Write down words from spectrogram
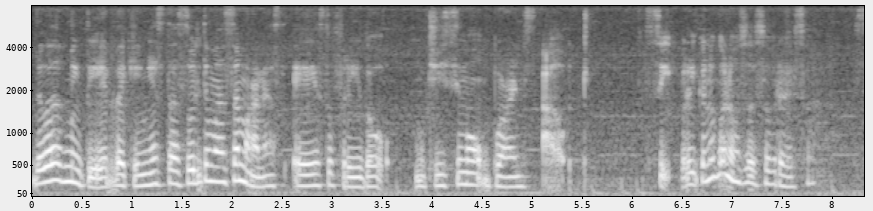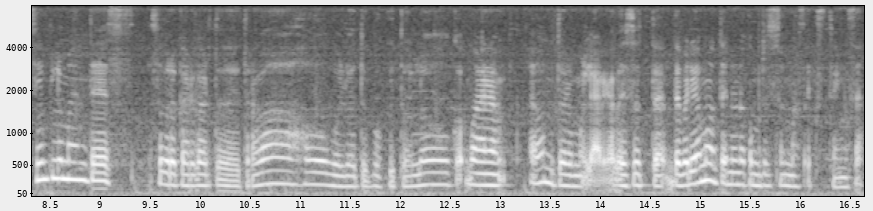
debo admitir de que en estas últimas semanas he sufrido muchísimo burns out. Sí, pero el que no conoce sobre eso, simplemente es sobrecargarte de trabajo, volverte un poquito loco. Bueno, es una historia muy larga. De eso deberíamos tener una conversación más extensa.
